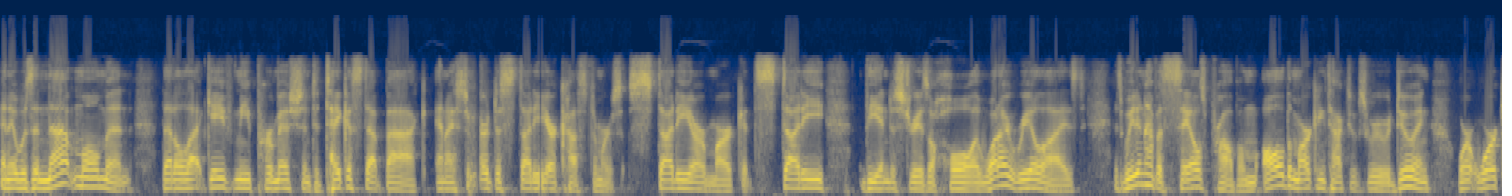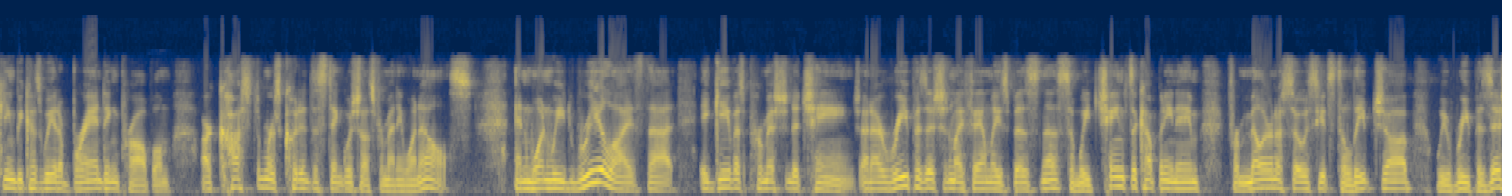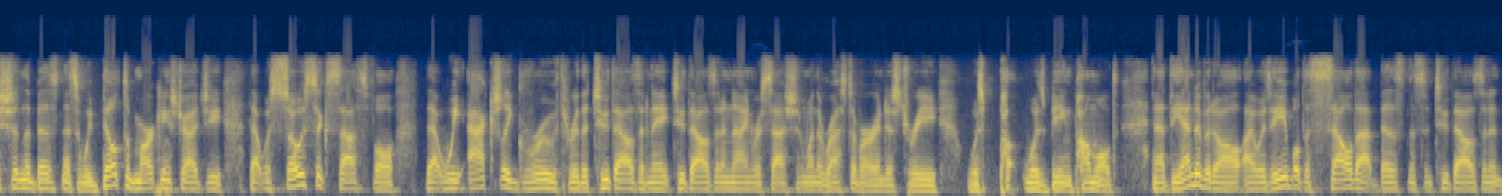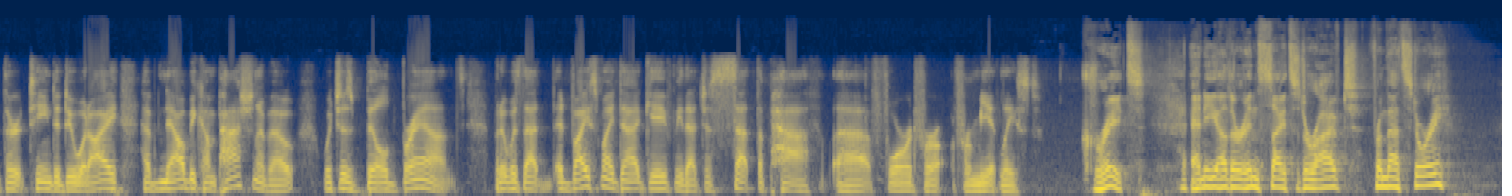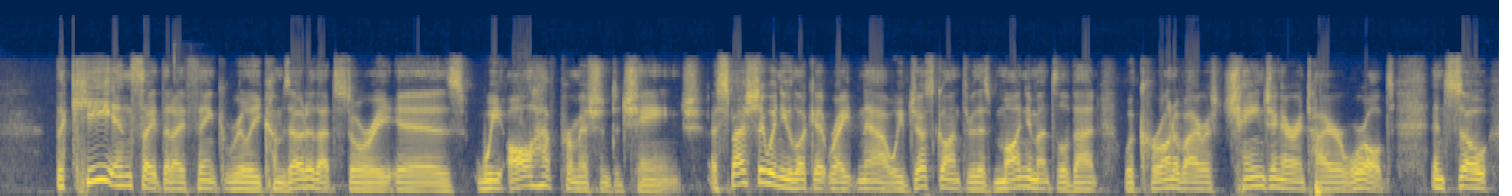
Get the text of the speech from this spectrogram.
And it was in that moment that Alette gave me permission to take a step back and I started to study our customers, study our market, study the industry as a whole. And what I realized is we didn't have a sales problem. All the marketing tactics we were doing weren't working because we had a branding problem. Our customers couldn't distinguish us from anyone else. And when we realized that, it gave us permission to change. And I repositioned my family's business and we changed the company name from Miller and Associates to Leap Job. We repositioned the business and we built a marketing strategy that was so successful that we actually grew through the 2008 2009 recession when the rest of our industry was was being pummeled. And at the end of it all, I was able to sell that business in 2013 to do what I have now become passionate about, which is build brands. But it was that advice my dad gave me that just set the path uh, forward for for me at least. Great. Any other insights derived from that story? The key insight that I think really comes out of that story is we all have permission to change, especially when you look at right now. We've just gone through this monumental event with coronavirus changing our entire world. And so,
